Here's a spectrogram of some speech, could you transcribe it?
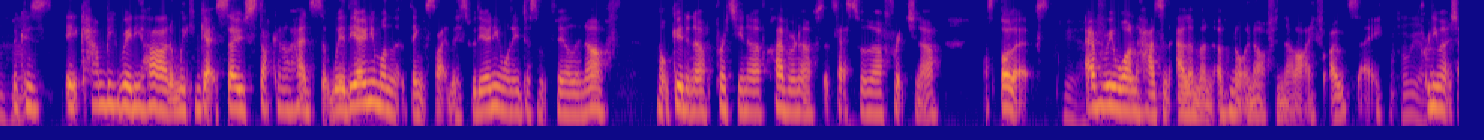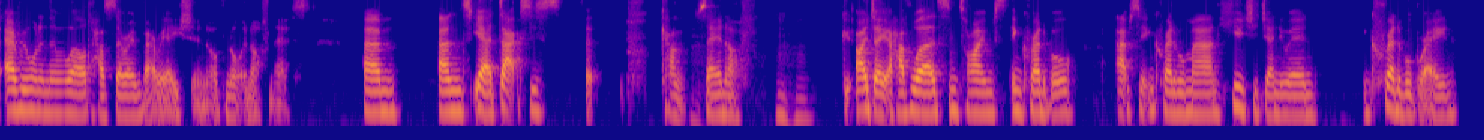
Mhm. because it can be really hard and we can get so stuck in our heads that we're the only one that thinks like this. We're the only one who doesn't feel enough, not good enough, pretty enough, clever enough, successful enough, rich enough. That's bollocks. Yeah. Everyone has an element of not enough in their life, I would say Oh, yeah. pretty much everyone in the world has their own variation of not enoughness. Um, and yeah, Dax is uh, can't say enough. Mhm. G- I don't have words sometimes. Incredible, absolutely incredible man, hugely genuine, incredible brain,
